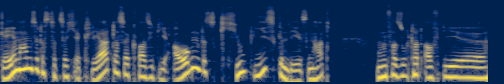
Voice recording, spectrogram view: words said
Game, haben sie das tatsächlich erklärt, dass er quasi die Augen des QBs gelesen hat und dann versucht hat, auf die, äh,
